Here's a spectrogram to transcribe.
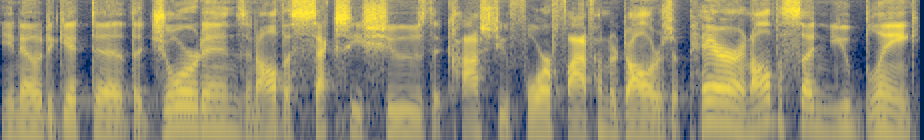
you know, to get uh, the Jordans and all the sexy shoes that cost you four or five hundred dollars a pair, and all of a sudden you blink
